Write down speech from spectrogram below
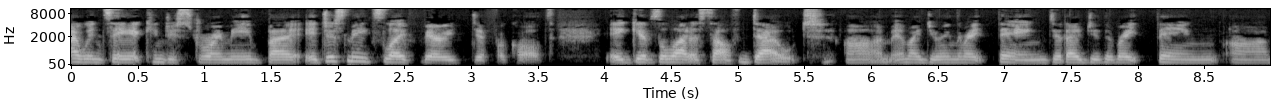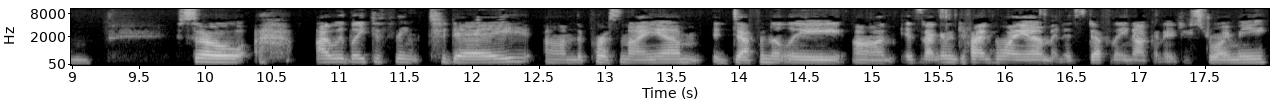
I wouldn't say it can destroy me, but it just makes life very difficult. It gives a lot of self doubt. Um, am I doing the right thing? Did I do the right thing? Um, so I would like to think today, um, the person I am, it definitely um, it's not going to define who I am, and it's definitely not going to destroy me.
